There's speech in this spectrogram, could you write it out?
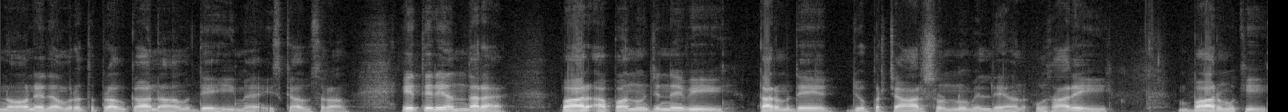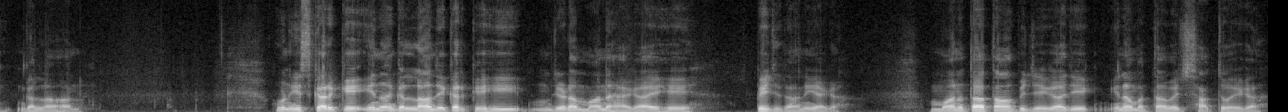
ਨੌਨੇ ਦਾ ਅੰਮ੍ਰਿਤ, ਪ੍ਰਭ ਕਾ ਨਾਮ, ਦੇਹੀ ਮੈਂ ਇਸਕਾ ਵਿਸਰਾਮ ਇਹ ਤੇਰੇ ਅੰਦਰ ਹੈ। ਪਰ ਆਪਾਂ ਨੂੰ ਜਿੰਨੇ ਵੀ ਧਰਮ ਦੇ ਜੋ ਪ੍ਰਚਾਰ ਸੁਣਨ ਨੂੰ ਮਿਲਦੇ ਹਨ, ਉਹ ਸਾਰੇ ਹੀ ਬਾਹਰਮੁਖੀ ਗੱਲਾਂ ਹਨ। ਹੁਣ ਇਸ ਕਰਕੇ, ਇਹਨਾਂ ਗੱਲਾਂ ਦੇ ਕਰਕੇ ਹੀ ਜਿਹੜਾ ਮਨ ਹੈਗਾ, ਇਹ ਭਿੱਜਦਾ ਨਹੀਂ ਹੈਗਾ। ਮਨ ਤਾਂ ਤਾਂ ਭਿੱਜੇਗਾ ਜੇ ਇਹਨਾਂ ਮੱਤਾਂ ਵਿੱਚ ਸੱਚ ਹੋਏਗਾ।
